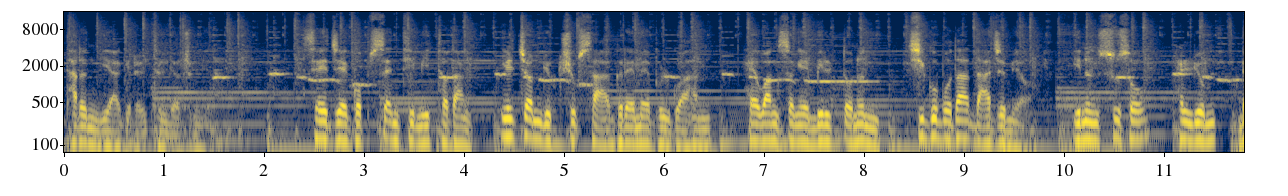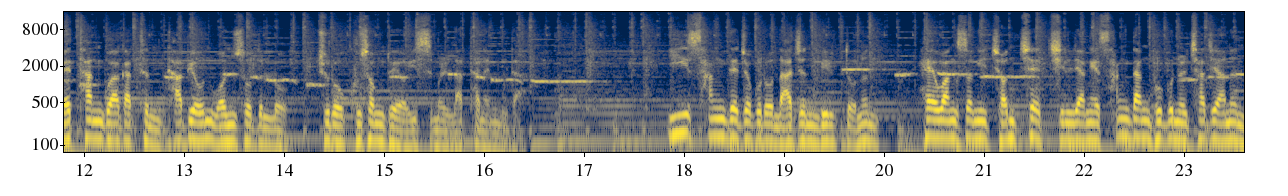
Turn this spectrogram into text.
다른 이야기를 들려줍니다. 세제곱 센티미터당 1.664g에 불과한 해왕성의 밀도는 지구보다 낮으며 이는 수소, 헬륨, 메탄과 같은 가벼운 원소들로 주로 구성되어 있음을 나타냅니다. 이 상대적으로 낮은 밀도는 해왕성이 전체 질량의 상당 부분을 차지하는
